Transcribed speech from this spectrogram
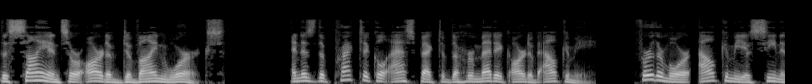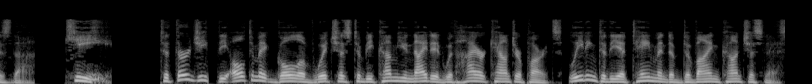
the science or art of divine works, and is the practical aspect of the Hermetic art of alchemy. Furthermore, alchemy is seen as the key to theurgy, the ultimate goal of which is to become united with higher counterparts, leading to the attainment of divine consciousness.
